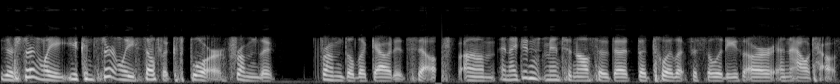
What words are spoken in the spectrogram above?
There's certainly you can certainly self-explore from the from the lookout itself. Um, and I didn't mention also that the toilet facilities are an outhouse.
